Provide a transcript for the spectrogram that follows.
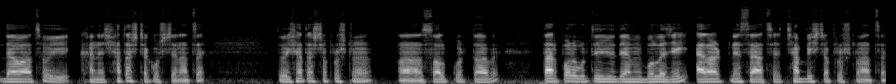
দেওয়া আছে, ওইখানে সাতাশটা কোশ্চেন আছে। তো ওই সাতাশটা প্রশ্ন সলভ করতে হবে। তার পরবর্তী যদি আমি বলে যাই অ্যালার্টনেসে আছে ছাব্বিশটা প্রশ্ন আছে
